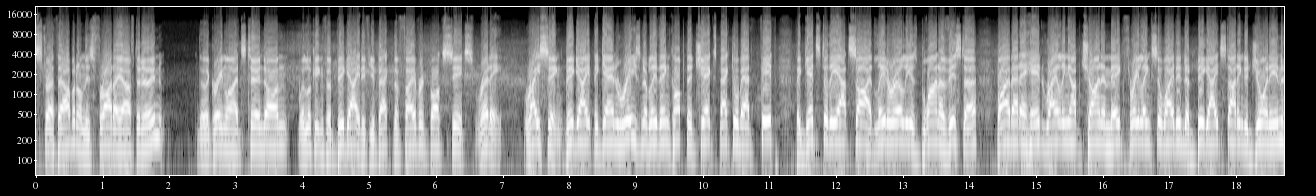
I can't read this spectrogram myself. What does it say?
Strathalbyn on this Friday afternoon. The green light's turned on. We're looking for Big Eight. If you back the favourite, box six. Ready. Racing. Big Eight began reasonably, then copped the checks back to about fifth, but gets to the outside. Leader early is Buena Vista by about a head, railing up China Meg. Three lengths away then to Big Eight, starting to join in.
